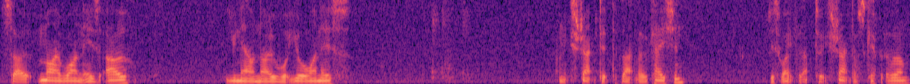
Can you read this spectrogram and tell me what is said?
So my one is O. You now know what your one is and extract it to that location. Just wait for that to extract, I'll skip it along.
